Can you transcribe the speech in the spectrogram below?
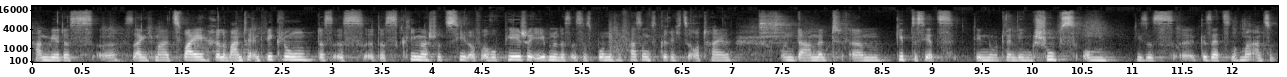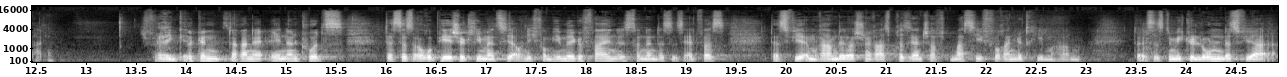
haben wir das, äh, sage ich mal, zwei relevante Entwicklungen. Das ist das Klimaschutzziel auf europäischer Ebene, das ist das Bundesverfassungsgerichtsurteil. Und damit ähm, gibt es jetzt den notwendigen Schubs, um dieses äh, Gesetz nochmal anzupacken. Ich würde daran erinnern kurz, dass das europäische Klimaziel auch nicht vom Himmel gefallen ist, sondern das ist etwas, das wir im Rahmen der deutschen Ratspräsidentschaft massiv vorangetrieben haben. Da ist es nämlich gelungen, dass wir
